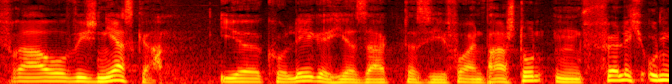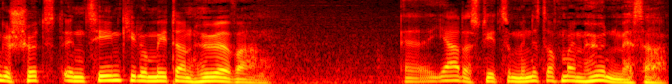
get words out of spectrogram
Frau Wisniewska, Ihr Kollege hier sagt, dass Sie vor ein paar Stunden völlig ungeschützt in 10 Kilometern Höhe waren. Äh, ja, das steht zumindest auf meinem Höhenmesser.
